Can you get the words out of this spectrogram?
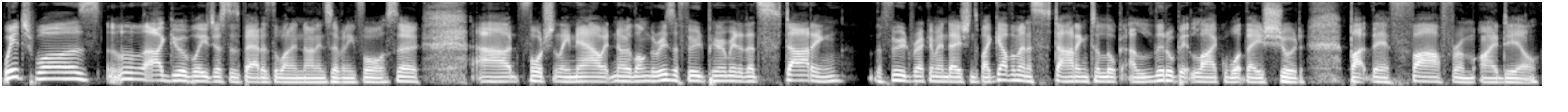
which was arguably just as bad as the one in 1974. So, uh, unfortunately, now it no longer is a food pyramid and it's starting the food recommendations by government are starting to look a little bit like what they should, but they're far from ideal,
